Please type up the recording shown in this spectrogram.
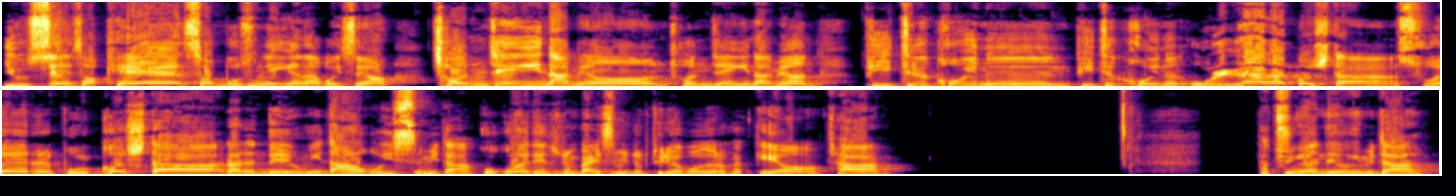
뉴스에서 계속 무슨 얘기가 나고 있어요? 전쟁이 나면 전쟁이 나면 비트코인은 비트코인은 올라갈 것이다. 수혜를 볼 것이다. 라는 내용이 나오고 있습니다. 그거에 대해서 좀 말씀을 좀 드려 보도록 할게요. 자. 자, 중요한 내용입니다.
